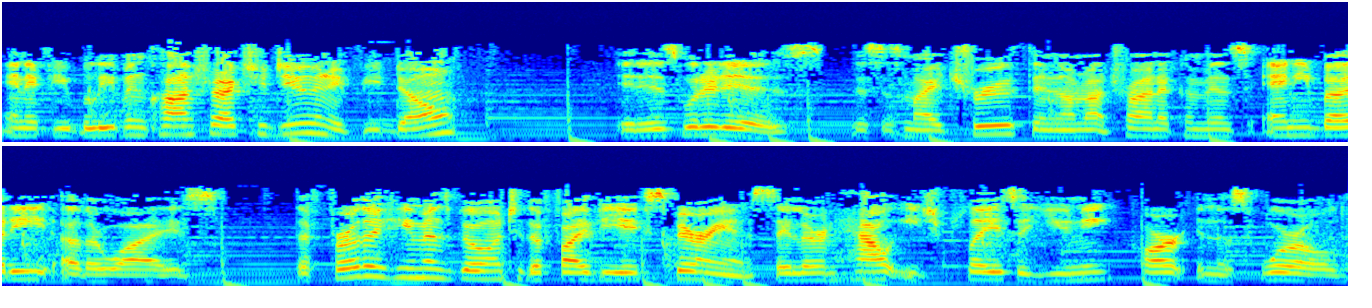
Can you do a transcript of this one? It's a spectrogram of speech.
And if you believe in contracts, you do, and if you don't, it is what it is. This is my truth, and I'm not trying to convince anybody otherwise. The further humans go into the 5D experience, they learn how each plays a unique part in this world.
